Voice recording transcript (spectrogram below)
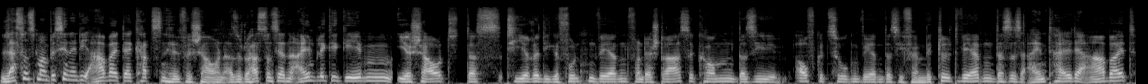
Lass uns mal ein bisschen in die Arbeit der Katzenhilfe schauen. Also du hast uns ja einen Einblick gegeben. Ihr schaut, dass Tiere, die gefunden werden, von der Straße kommen, dass sie aufgezogen werden, dass sie vermittelt werden. Das ist ein Teil der Arbeit.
